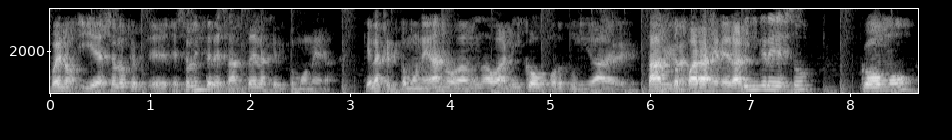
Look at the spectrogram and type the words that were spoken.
Bueno, y eso es lo que eh, eso es lo interesante de las criptomonedas, que las criptomonedas nos dan un abanico de oportunidades, tanto para generar ingresos como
